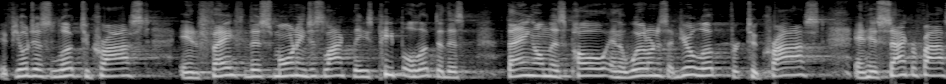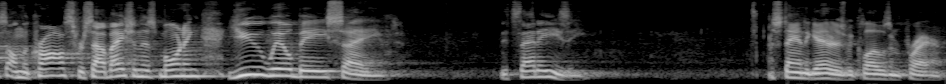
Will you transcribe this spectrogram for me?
If you'll just look to Christ in faith this morning, just like these people looked to this thing on this pole in the wilderness, if you'll look for, to Christ and his sacrifice on the cross for salvation this morning, you will be saved. It's that easy. Stand together as we close in prayer.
